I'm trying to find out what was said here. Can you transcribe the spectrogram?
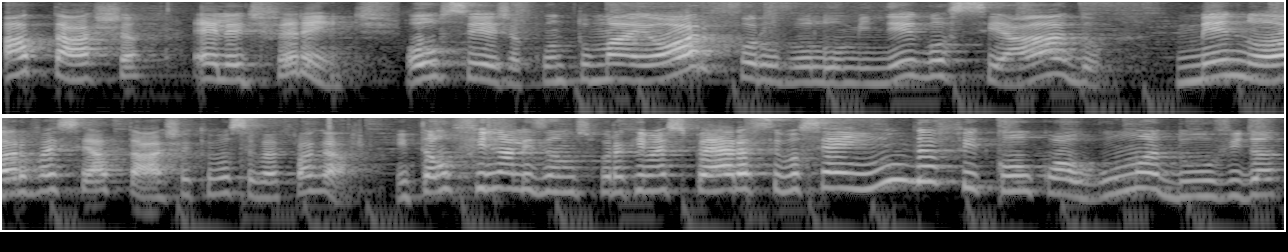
a taxa ela é diferente. Ou seja, quanto maior for o volume negociado, menor vai ser a taxa que você vai pagar. Então finalizamos por aqui, mas espera, se você ainda ficou com alguma dúvida,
